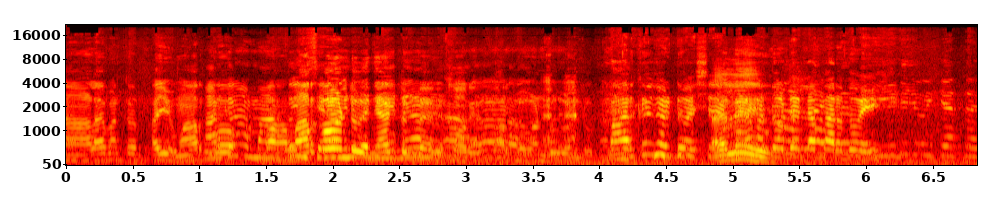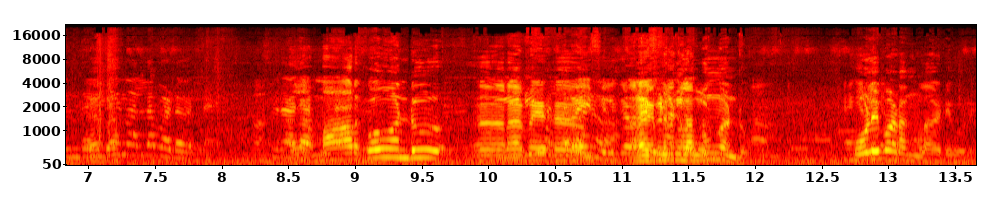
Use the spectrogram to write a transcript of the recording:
നാളെ മറ്റേ അയ്യോ മാർക്കോ മാർക്കോ കണ്ടു. ഞാൻ ഇട്ടിട്ടുണ്ടായിരുന്നു സോറി മാർക്കോ കണ്ടു നല്ല റൈഫിൾ- കണ്ടു റൈഫിൾ ക്ലബും. കണ്ടു. പൊളി പടങ്ങളാ അടിപൊളി.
